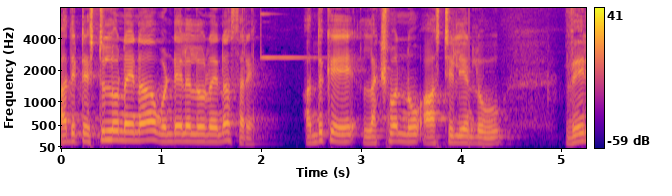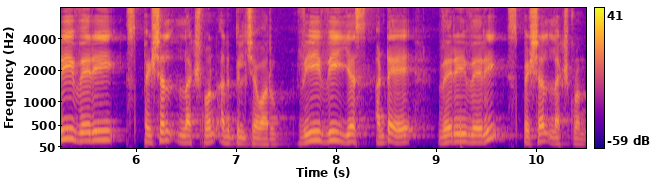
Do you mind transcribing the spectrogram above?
అది టెస్టుల్లోనైనా వన్డేలలోనైనా సరే. అందుకే లక్ష్మణ్ను ఆస్ట్రేలియన్లు వెరీ వెరీ స్పెషల్ లక్ష్మణ్ అని పిలిచేవారు. వివిఎస్ అంటే వెరీ వెరీ స్పెషల్ లక్ష్మణ్.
